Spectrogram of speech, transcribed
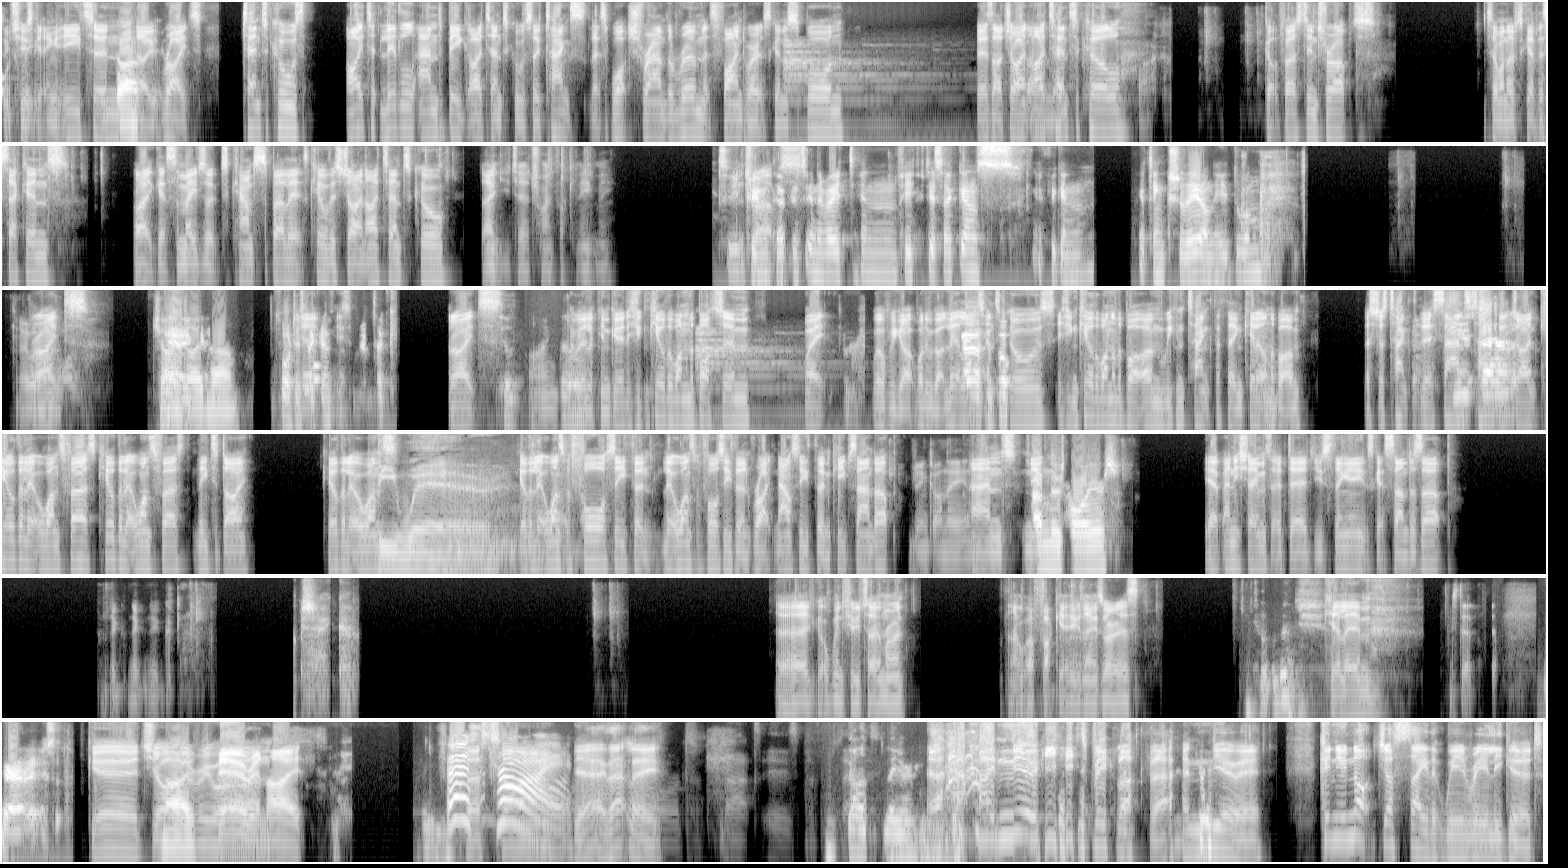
Watch who's getting eaten. No. Right. Tentacles. Eye little and big eye tentacles. So tanks. Let's watch around the room. Let's find where it's going to spawn. There's our giant Oh, eye tentacle. Fuck. Got the first interrupt. Someone else to get the second. Right, get some major to counterspell it. Kill this giant eye tentacle. Don't you dare try and fucking eat me. See, Trim Interrupts. Curtis innervate in 50 seconds. If you can. I think Shadea need one. Yeah, well, Right, Giant Yeah, eye you 40 Yeah, seconds. it's- right. Kill. We're looking good. If you can kill the one on the bottom. Wait, what have we got? What have we got? Little Uh, eye the top. tentacles. If you can kill the one on the bottom, we can tank the thing. Kill it on the bottom. Let's just tank the sands. Tank that giant. Kill the little ones first. Kill the little ones first. Need to die. Kill the little ones. Beware. Kill the little ones before C'Thun. Little ones before C'Thun. Right, now C'Thun. Keep sand up. Reincarnating. And Stun those warriors. yep, any shames that are dead, use thingy. Let's get Sanders up. Nuke, nuke, nuke. Fuck's sake. Uh, you got a Wind Fury Tome, Ryan. Oh, well, fuck it. Who knows where it is? Kill the bitch. Kill him. He's dead. Yeah, it's- Good job, Nice. everyone. Very nice. First time. Yeah, exactly. God Slayer. I knew you'd be like that. I knew it. Can you not just say that we're really good?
